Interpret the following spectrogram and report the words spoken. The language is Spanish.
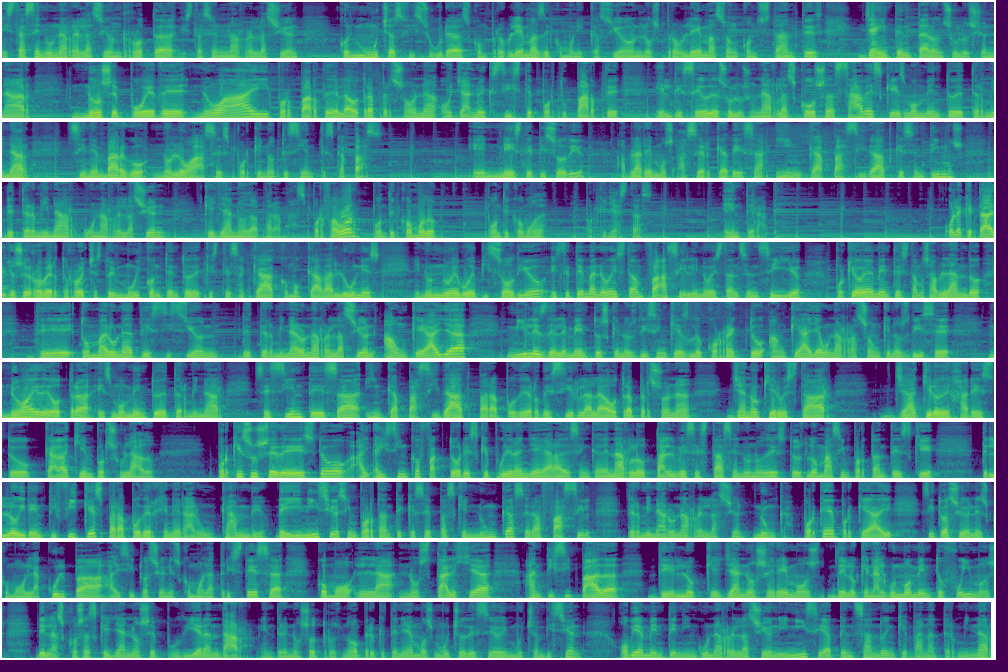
Estás en una relación rota, estás en una relación con muchas fisuras, con problemas de comunicación, los problemas son constantes, ya intentaron solucionar, no se puede, no hay por parte de la otra persona o ya no existe por tu parte el deseo de solucionar las cosas, sabes que es momento de terminar, sin embargo no lo haces porque no te sientes capaz. En este episodio hablaremos acerca de esa incapacidad que sentimos de terminar una relación que ya no da para más. Por favor, ponte cómodo, ponte cómoda, porque ya estás en terapia. Hola, ¿qué tal? Yo soy Roberto Rocha, estoy muy contento de que estés acá como cada lunes en un nuevo episodio. Este tema no es tan fácil y no es tan sencillo porque obviamente estamos hablando de tomar una decisión, de terminar una relación, aunque haya miles de elementos que nos dicen que es lo correcto, aunque haya una razón que nos dice no hay de otra, es momento de terminar, se siente esa incapacidad para poder decirle a la otra persona ya no quiero estar ya quiero dejar esto, cada quien por su lado. ¿Por qué sucede esto? Hay, hay, cinco factores que pudieran llegar a desencadenarlo. Tal vez estás en uno de estos. Lo más importante es que lo identifiques para poder generar un cambio. De inicio es importante que sepas que nunca será fácil terminar una relación, nunca. ¿Por qué? Porque hay situaciones como la culpa, hay situaciones como la tristeza, como la nostalgia anticipada de lo que ya no seremos, de lo que en algún momento fuimos, de las cosas que ya no se pudieran dar entre nosotros, ¿no? Pero que teníamos mucho deseo y mucha ambición. Obviamente ninguna relación inicia pensando en que van a terminar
